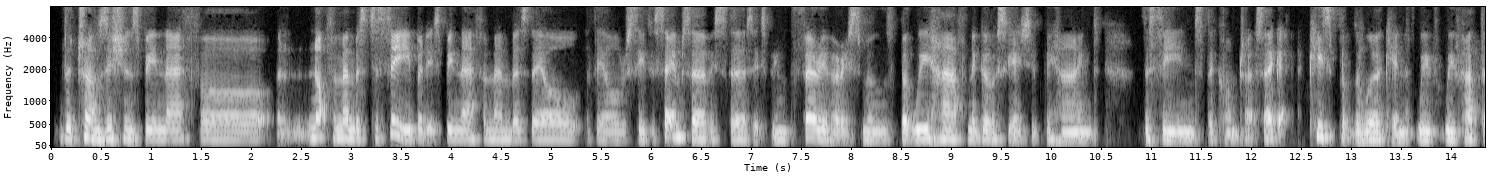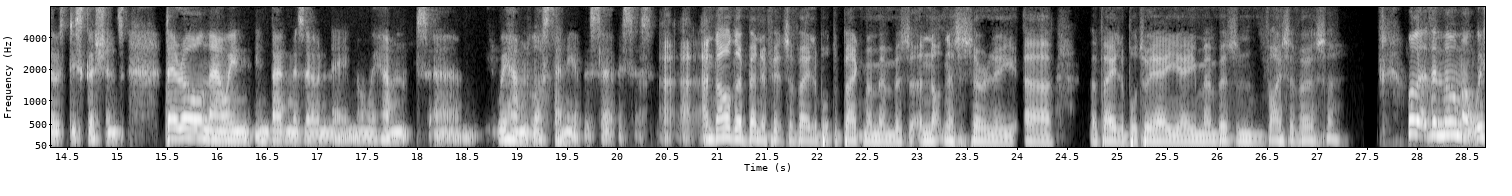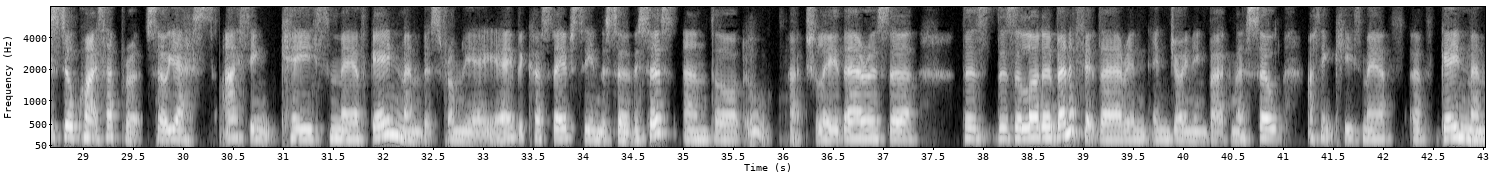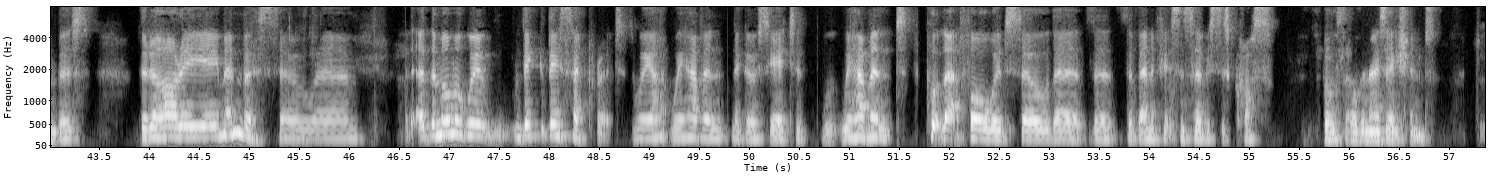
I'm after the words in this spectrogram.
The transition's been there for not for members to see, but it's been there for members. They all they all receive the same services. It's been very very smooth. But we have negotiated behind the scenes, the contracts. Keith's put the work in. We've we've had those discussions. They're all now in in Bagma's own name, and we haven't um, we haven't lost any of the services. And are there benefits available to Bagma members that are not necessarily uh, available to AEA members, and vice versa? Well, at the moment, we're still quite separate. So, yes, I think Keith may have gained members from the AEA because they've seen the services and thought, oh, actually, there is a there's there's a lot of benefit there in in joining Bagma. So I think Keith may have, have gained members that are AA members. So um, at the moment we're they, are separate. We we haven't negotiated. We haven't put that forward. So the the, the benefits and services cross both organisations.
